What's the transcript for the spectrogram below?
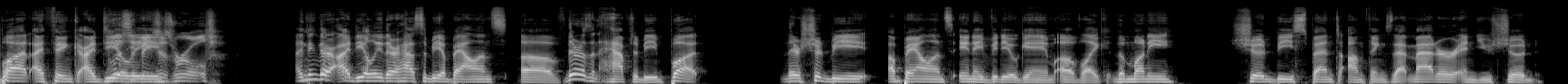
but I think ideally, Blissey Bases ruled. I think there ideally there has to be a balance of there doesn't have to be, but there should be a balance in a video game of like the money should be spent on things that matter and you should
